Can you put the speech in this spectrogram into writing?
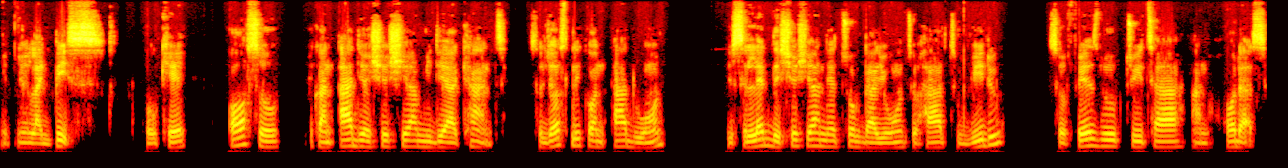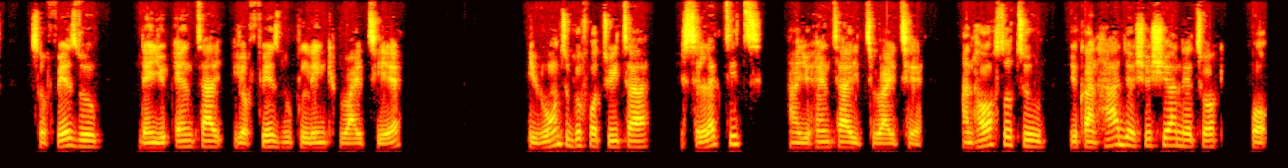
You know, like this. Okay? Also you can add your social media account. So just click on add one. You select the social network that you want to add to Vidu so Facebook, Twitter, and others. So Facebook, then you enter your Facebook link right here. If you want to go for Twitter, you select it and you enter it right here. And also too, you can add your social network for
